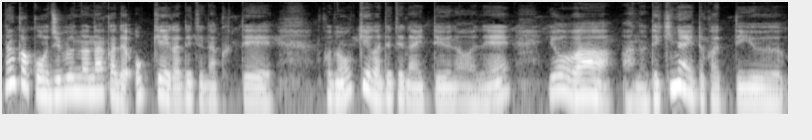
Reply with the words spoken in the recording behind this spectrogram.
なんかこう自分の中で OK が出てなくてこの OK が出てないっていうのはね要はあのできないとかっていう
